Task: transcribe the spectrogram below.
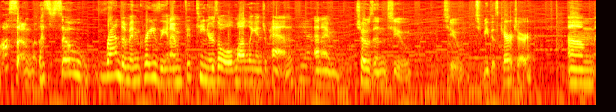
awesome. That's so random and crazy. And I'm 15 years old, modeling in Japan, Yeah. and I'm chosen to to to be this character. Um,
